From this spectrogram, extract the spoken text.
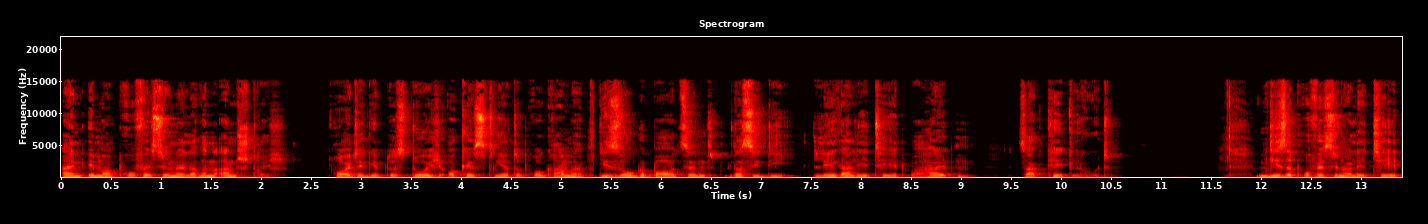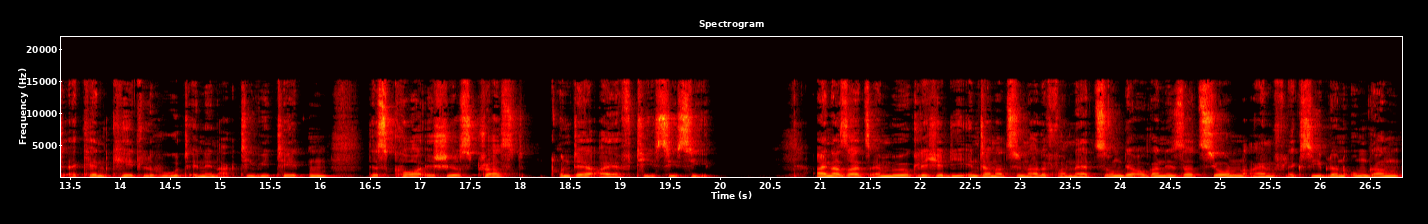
einen immer professionelleren Anstrich. Heute gibt es durchorchestrierte Programme, die so gebaut sind, dass sie die Legalität behalten, sagt Ketelhut. Diese Professionalität erkennt Ketelhut in den Aktivitäten des Core Issues Trust und der IFTCC. Einerseits ermögliche die internationale Vernetzung der Organisation einen flexiblen Umgang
